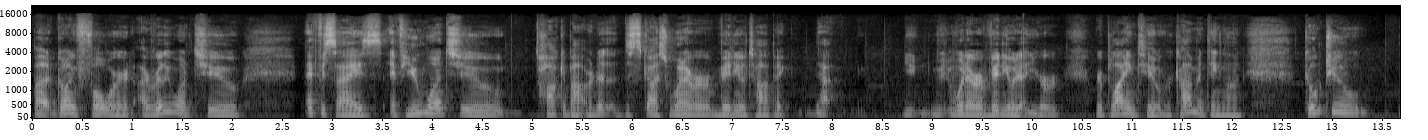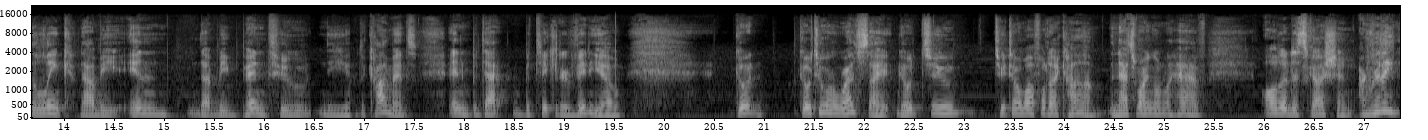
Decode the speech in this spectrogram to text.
but going forward, I really want to emphasize if you want to talk about or discuss whatever video topic that you, whatever video that you're replying to or commenting on, go to the link that'll be in that be pinned to the the comments in that particular video. Go go to our website. Go to twotonewaffle.com, and that's where I'm going to have all the discussion. I really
